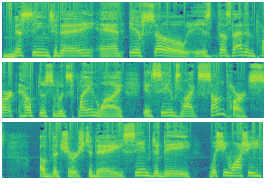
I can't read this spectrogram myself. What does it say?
missing today? And if so, is does that in part help us to explain why it seems like some parts of the church today seem to be wishy washy,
